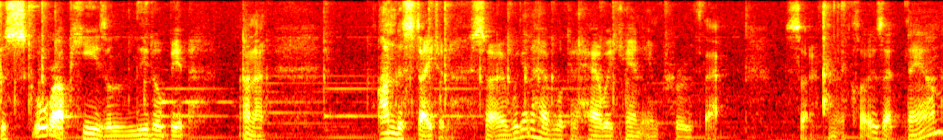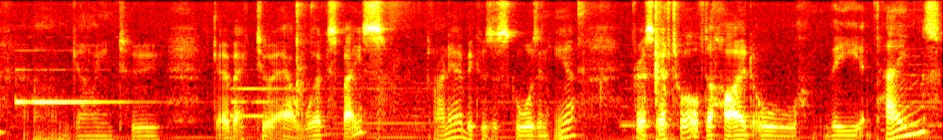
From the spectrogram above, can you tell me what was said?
the score up here is a little bit, I don't know, understated. So we're going to have a look at how we can improve that. So I'm going to close that down. I'm going to go back to our workspace right now because the score's in here. Press F12 to hide all the panes.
